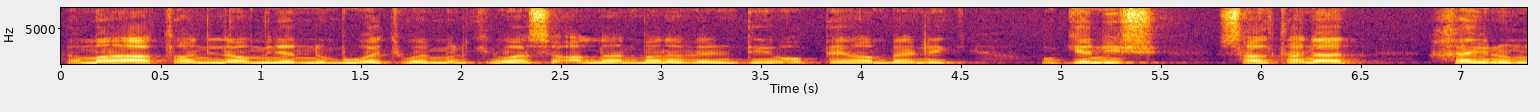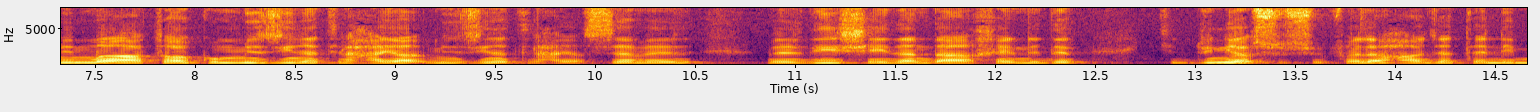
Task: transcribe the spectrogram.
Fema atanillahu minen nubuvveti vel mulkin vasi. Allah'ın bana verdiği o peygamberlik, o geniş saltanat hayrun mimma atakum min zinetil hayat min zinetil hayat. Size ver, verdiği şeyden daha hayırlıdır ki dünya süsü. Fela hacete li.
